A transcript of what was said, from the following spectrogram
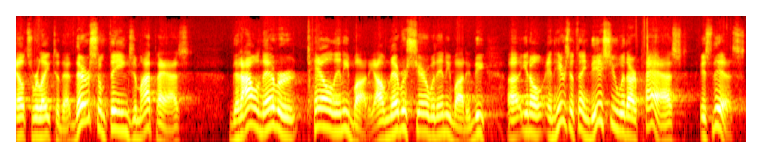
else relate to that? There are some things in my past that I'll never tell anybody. I'll never share with anybody. The, uh, you know, and here's the thing the issue with our past is this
